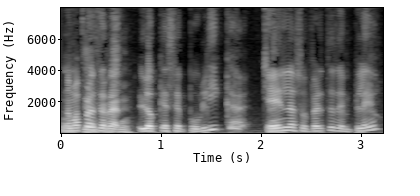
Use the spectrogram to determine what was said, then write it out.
nomás para cerrar, lo que se publica en las ofertas de empleo,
